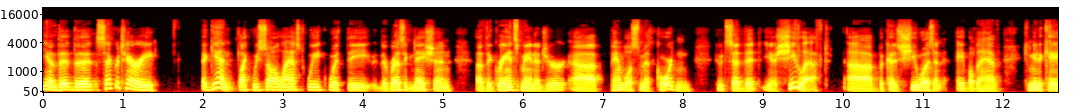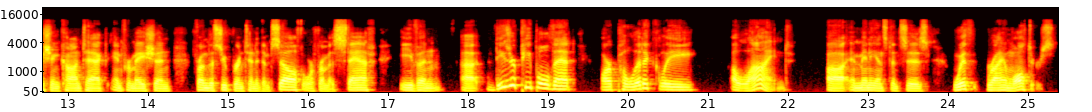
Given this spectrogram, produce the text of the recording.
you know the the secretary again, like we saw last week with the the resignation of the grants manager, uh, Pamela Smith Gordon, who'd said that you know she left uh, because she wasn't able to have communication, contact, information from the superintendent himself or from his staff. Even uh, these are people that are politically aligned uh, in many instances with Ryan Walters.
